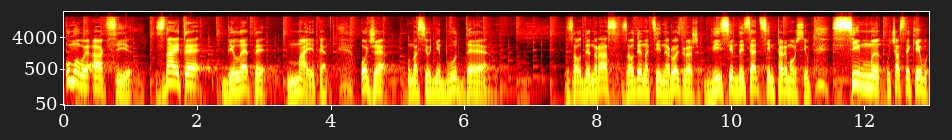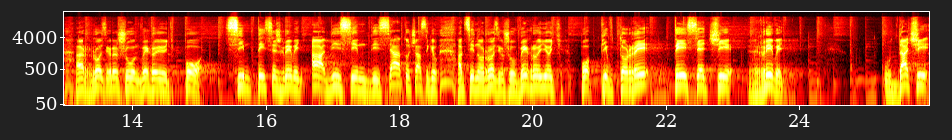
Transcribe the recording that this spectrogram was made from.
Умови акції. Знаєте, білети маєте. Отже, у нас сьогодні буде за один раз, за один акційний розіграш 87 переможців. Сім учасників розіграшу виграють по 7 тисяч гривень, а 80 учасників акційного розіграшу виграють по півтори тисячі гривень. Удачі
